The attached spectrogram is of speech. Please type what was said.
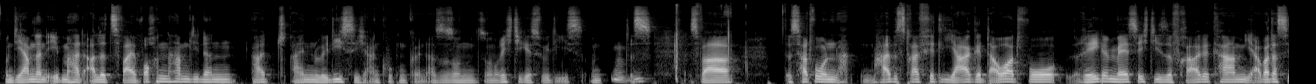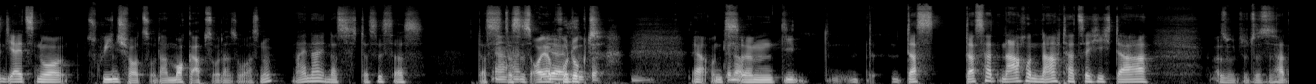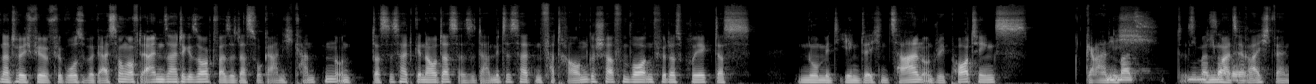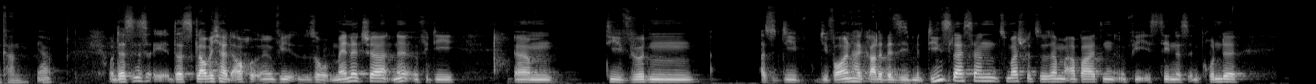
Und die haben dann eben halt alle zwei Wochen haben die dann halt einen Release sich angucken können. Also so ein, so ein richtiges Release. Und mhm. das, es war, das hat wohl ein, halbes, dreiviertel Jahr gedauert, wo regelmäßig diese Frage kam, ja, aber das sind ja jetzt nur Screenshots oder Mockups oder sowas, ne? Nein, nein, das, das ist das, das, Aha, das ist euer ja, Produkt. Mhm. Ja, und genau. ähm, die, das, das hat nach und nach tatsächlich da also das hat natürlich für, für große Begeisterung auf der einen Seite gesorgt, weil sie das so gar nicht kannten. Und das ist halt genau das. Also damit ist halt ein Vertrauen geschaffen worden für das Projekt, das nur mit irgendwelchen Zahlen und Reportings gar niemals, nicht niemals, niemals erreicht werden kann. Ja. Und das ist, das glaube ich halt auch irgendwie so Manager, ne, irgendwie die, ähm, die würden, also die, die wollen halt gerade, wenn sie mit Dienstleistern zum Beispiel zusammenarbeiten, irgendwie ist denen das im Grunde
